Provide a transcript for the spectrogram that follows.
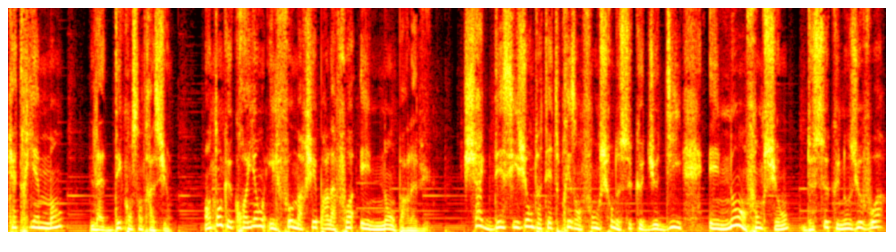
Quatrièmement, la déconcentration. En tant que croyant, il faut marcher par la foi et non par la vue. Chaque décision doit être prise en fonction de ce que Dieu dit et non en fonction de ce que nos yeux voient.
